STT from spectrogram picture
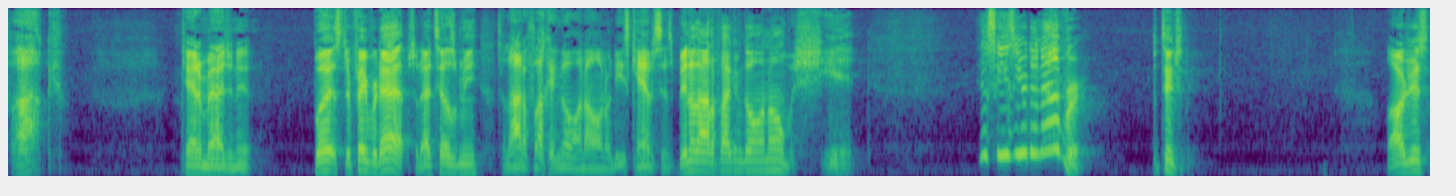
Fuck. Can't imagine it. But it's their favorite app, so that tells me it's a lot of fucking going on on these campuses. Been a lot of fucking going on, but shit. It's easier than ever. Potentially. Largest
